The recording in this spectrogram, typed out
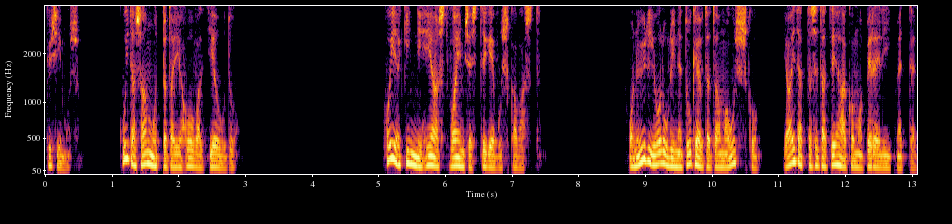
küsimus. kuidas ammutada Jehovalt jõudu? hoia kinni heast vaimsest tegevuskavast. on ülioluline tugevdada oma usku ja aidata seda teha ka oma pereliikmetel.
